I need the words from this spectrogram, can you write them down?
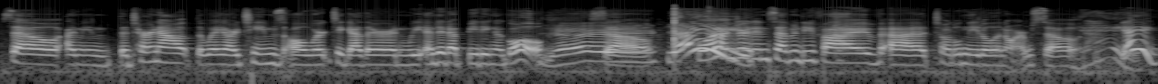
So, I mean, the turnout, the way our teams all worked together, and we ended up beating a goal. Yay. So, Yay. 475 uh, total needle and arms. So, Yay. yay.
